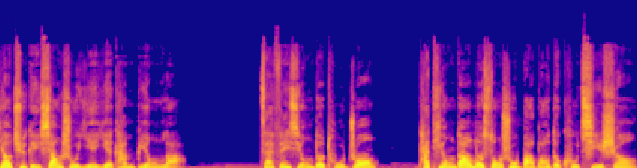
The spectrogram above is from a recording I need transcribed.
要去给橡树爷爷看病了。在飞行的途中，他听到了松鼠宝宝的哭泣声，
